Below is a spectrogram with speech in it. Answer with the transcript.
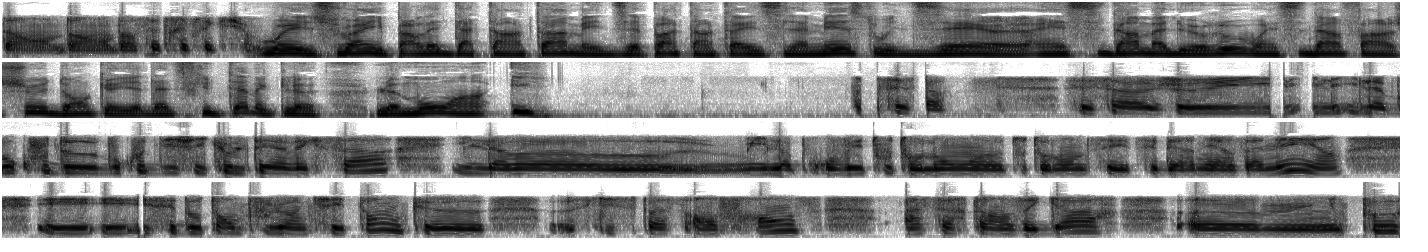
dans, dans, dans, cette réflexion. Oui, souvent il parlait d'attentat, mais il disait pas attentat islamiste ou il disait euh, incident malheureux ou incident fâcheux. Donc il y a de la difficulté avec le, le mot en i. C'est ça. C'est ça. Je, il, il, a beaucoup de beaucoup de difficultés avec ça. Il a euh, il a prouvé tout au long tout au long de ces, dernières années. Hein. Et, c'est d'autant plus inquiétant que euh, ce qui se passe en France, à certains égards, euh, peut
